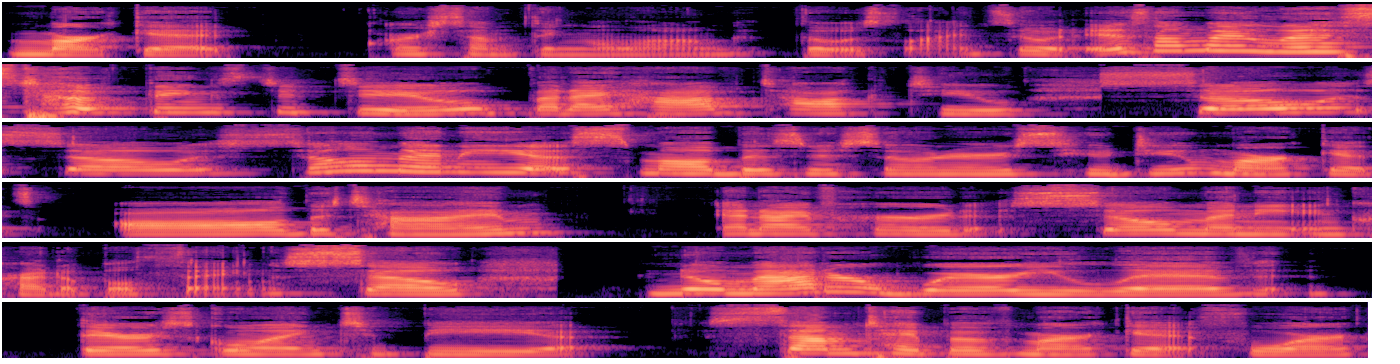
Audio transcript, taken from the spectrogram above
market or something along those lines. So it is on my list of things to do, but I have talked to so, so, so many small business owners who do markets all the time. And I've heard so many incredible things. So no matter where you live, there's going to be some type of market for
